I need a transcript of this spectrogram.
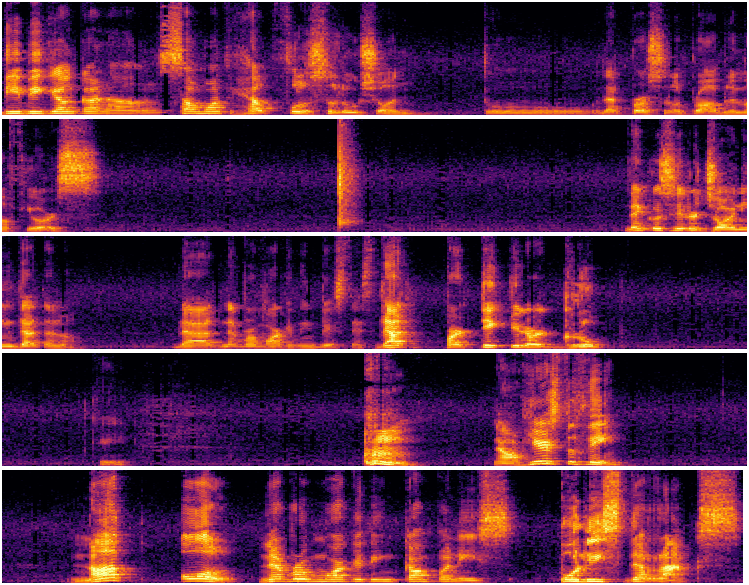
bibigyan ka ng somewhat helpful solution to that personal problem of yours. Then consider joining that ano, that network marketing business, that particular group. Okay? now, here's the thing. Not all network marketing companies police their ranks.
